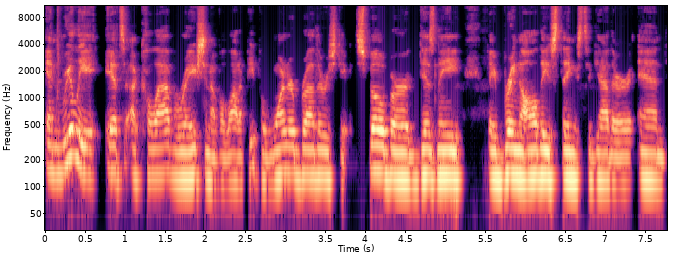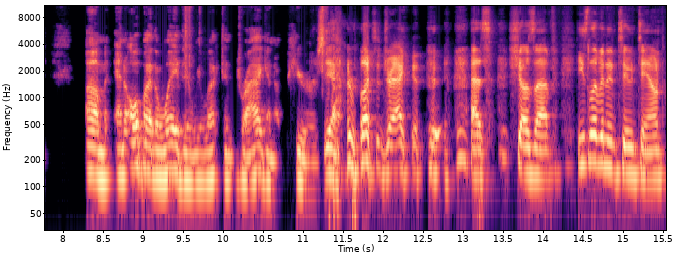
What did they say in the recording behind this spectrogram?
and really it's a collaboration of a lot of people Warner Brothers, Steven Spielberg, Disney. They bring all these things together. And, um, and oh, by the way, the reluctant dragon appears. Yeah, Reluctant Dragon has shows up. He's living in Toontown.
